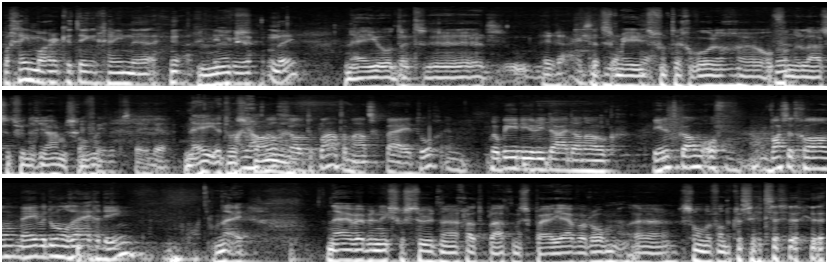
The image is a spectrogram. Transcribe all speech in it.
Maar geen marketing, geen... eh, Niks. Nee? Nee joh, dat, eh, Raar is dat is ja. meer iets Ja. van tegenwoordig of Ja. van de laatste 20 jaar misschien. Nee, het was Maar je had gewoon... wel grote platenmaatschappijen, toch? En probeerden jullie daar dan ook binnen te komen? Of was het gewoon, nee, we doen ons eigen ding? Nee. Nee, we hebben niks gestuurd naar een grote platenmaatschappij. Ja, waarom? Eh, zonder van de cassette.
